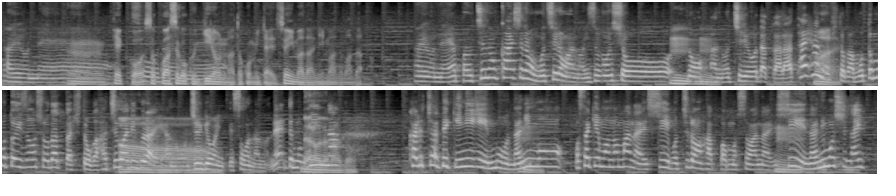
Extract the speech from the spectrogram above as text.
だようねん、、結構そこはすごく議論ななとこみたいですよ、いまだにまだまだ。だよね。やっぱうちの会社でももちろんあの依存症の,、うんうん。あの治療だから大半の人がもともと依存症だった人が8割ぐらい、あの従業員ってそうなのね。でもみんな。カルチャー的にもう何も、お酒も飲まないしもちろん葉っぱも吸わないし、うん。何もしないって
